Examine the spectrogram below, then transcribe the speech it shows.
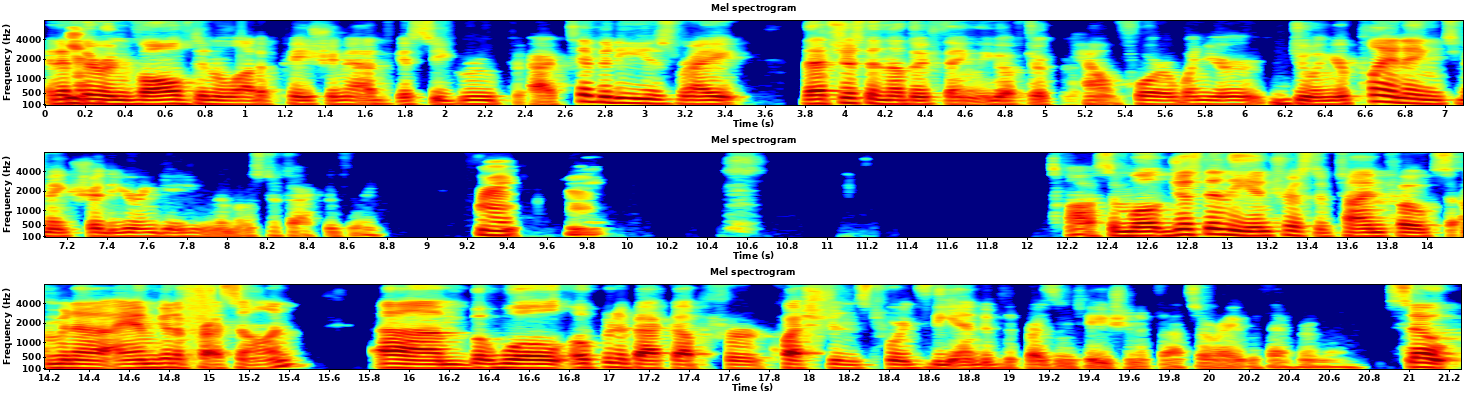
And if yeah. they're involved in a lot of patient advocacy group activities, right? That's just another thing that you have to account for when you're doing your planning to make sure that you're engaging them most effectively. Right, right. Awesome. Well, just in the interest of time, folks, I'm gonna I am gonna press on, um, but we'll open it back up for questions towards the end of the presentation, if that's all right with everyone. So,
